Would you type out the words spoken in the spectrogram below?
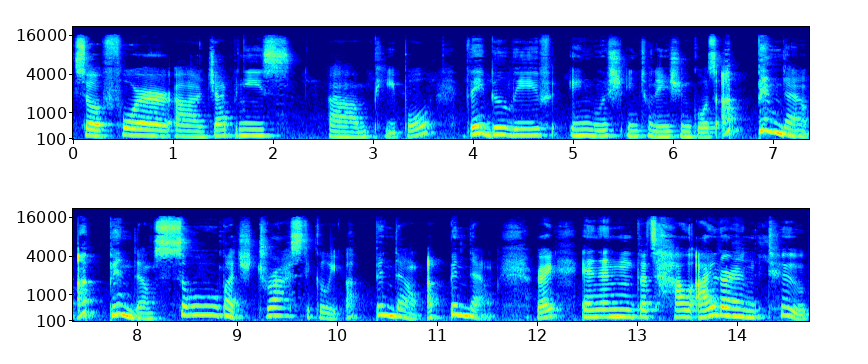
So for uh, Japanese um, people, they believe English intonation goes up and down, up and down so much drastically, up and down, up and down, right? And then that's how I learned too.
